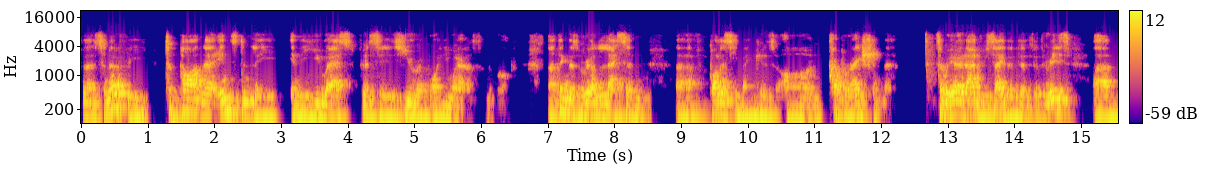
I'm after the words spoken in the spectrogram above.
for Sanofi to partner instantly in the US versus Europe or anywhere else in the world. I think there's a real lesson uh, for policymakers on preparation there. So we heard Andrew say that, that, that there is um,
